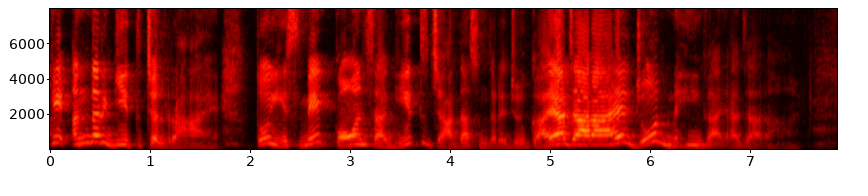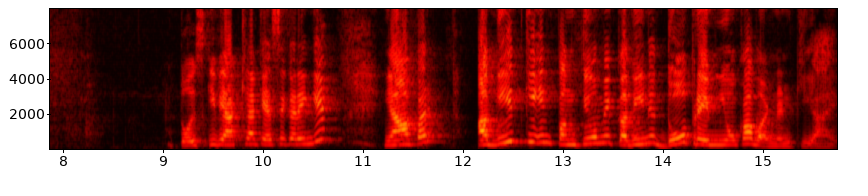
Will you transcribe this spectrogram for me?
के अंदर गीत चल रहा है? तो इसमें कौन सा गीत ज़्यादा सुंदर है? जो गाया जा रहा है, जो नहीं गाया जा रहा है। तो इसकी व्याख्या कैसे करेंगे? यहाँ पर अगीत की इन पंक्तियों में कवि ने दो प्रेमियों का वर्णन किया है।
